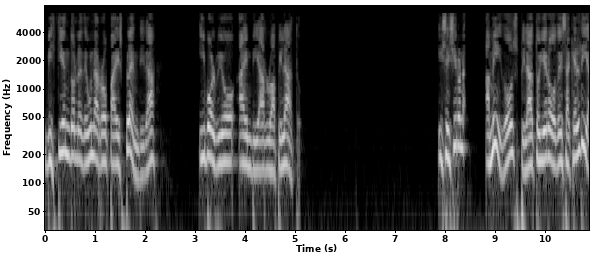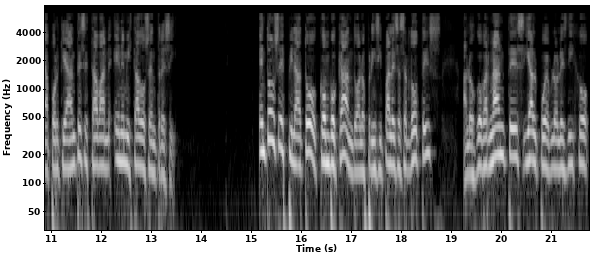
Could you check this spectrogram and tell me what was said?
vistiéndole de una ropa espléndida, y volvió a enviarlo a Pilato. Y se hicieron amigos Pilato y Herodes aquel día, porque antes estaban enemistados entre sí. Entonces Pilato, convocando a los principales sacerdotes, a los gobernantes y al pueblo, les dijo,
